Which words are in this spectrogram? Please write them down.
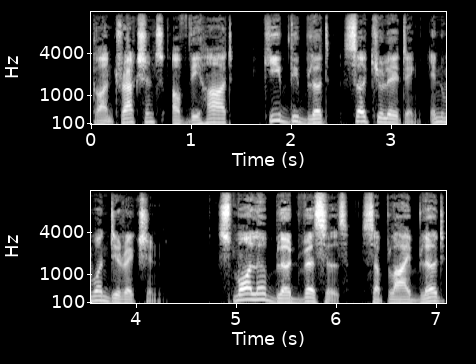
Contractions of the heart keep the blood circulating in one direction. Smaller blood vessels supply blood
